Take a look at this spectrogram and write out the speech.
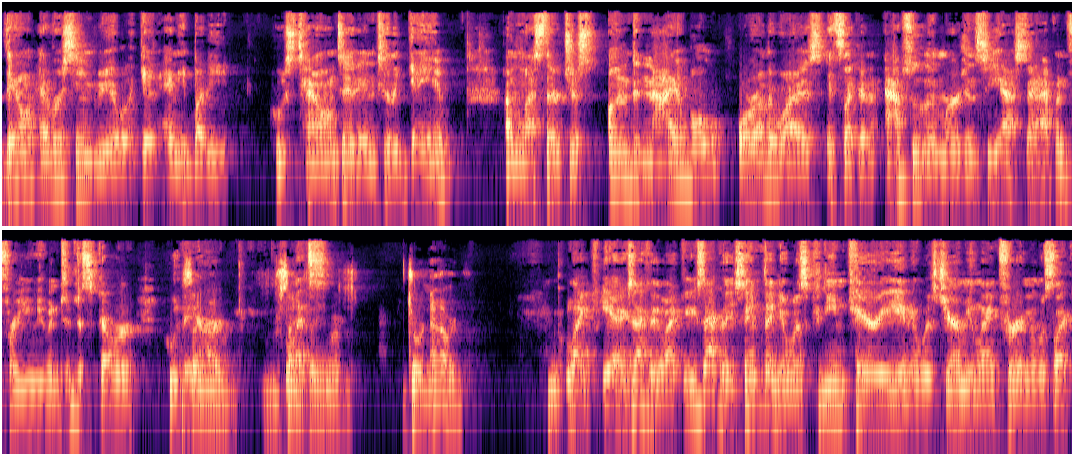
they don't ever seem to be able to get anybody who's talented into the game unless they're just undeniable or otherwise it's like an absolute emergency has to happen for you even to discover who they are. same, same thing with Jordan Howard. like yeah exactly like exactly same thing it was Ka'Deem Carey and it was jeremy langford and it was like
